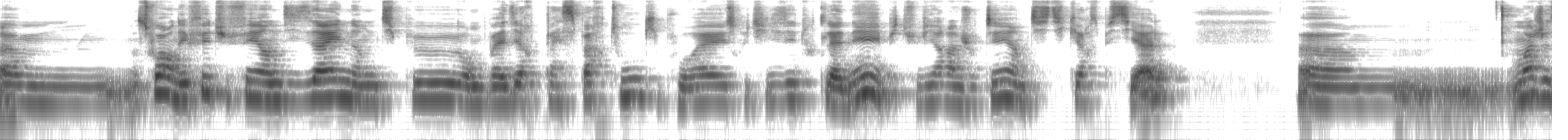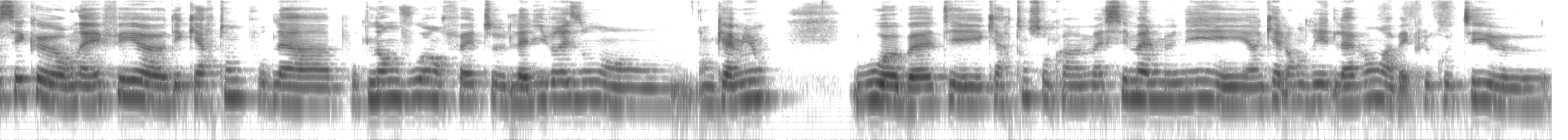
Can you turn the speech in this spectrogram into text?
Euh, soit en effet tu fais un design un petit peu, on va dire passe-partout, qui pourrait être utilisé toute l'année, et puis tu viens rajouter un petit sticker spécial. Euh, moi, je sais qu'on avait fait euh, des cartons pour de pour de l'envoi en fait, de la livraison en camion où euh, bah, tes cartons sont quand même assez malmenés et un calendrier de l'avant avec le côté, euh,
